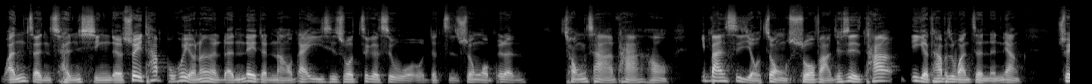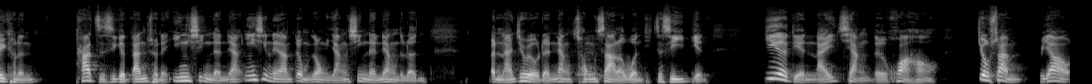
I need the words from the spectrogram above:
完整成型的，所以他不会有那个人类的脑袋意识说这个是我的子孙，我不能冲杀他。哈，一般是有这种说法，就是他第一个他不是完整能量，所以可能他只是一个单纯的阴性能量。阴性能量对我们这种阳性能量的人，本来就有能量冲煞的问题，这是一点。第二点来讲的话，哈。就算不要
